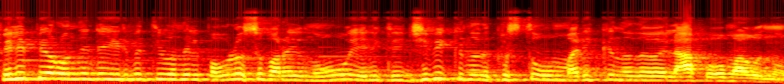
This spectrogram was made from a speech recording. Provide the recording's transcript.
ഫിലിപ്പിയർ ഒന്നിന്റെ ഇരുപത്തി ഒന്നിൽ പൗലോസ് പറയുന്നു എനിക്ക് ജീവിക്കുന്നത് ക്രിസ്തുവും മരിക്കുന്നത് ലാഭവുമാകുന്നു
